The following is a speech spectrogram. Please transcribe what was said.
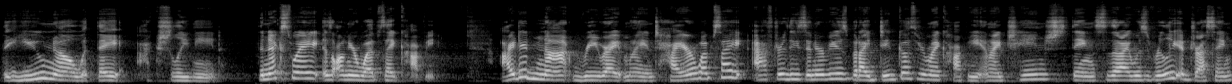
that you know what they actually need. The next way is on your website copy. I did not rewrite my entire website after these interviews, but I did go through my copy and I changed things so that I was really addressing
